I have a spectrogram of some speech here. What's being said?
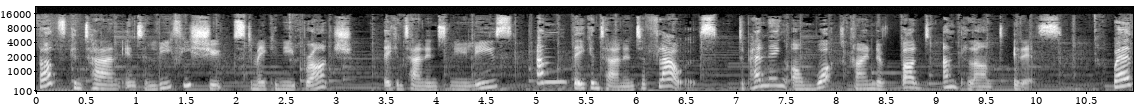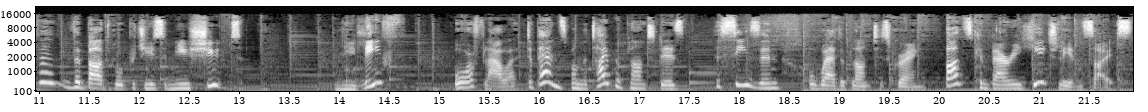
Buds can turn into leafy shoots to make a new branch, they can turn into new leaves, and they can turn into flowers, depending on what kind of bud and plant it is. Whether the bud will produce a new shoot, new leaf, or a flower depends on the type of plant it is, the season, or where the plant is growing. Buds can vary hugely in size.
